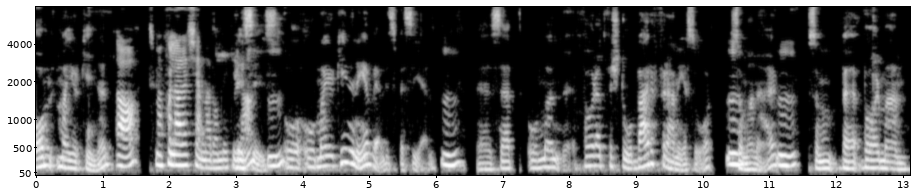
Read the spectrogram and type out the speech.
om mallorquinen. ja. Så man får lära känna dem lite Precis. grann. Och, och mallorquinen är väldigt speciell. Mm. Eh, Så att, och man, för att förstå varför han är så Mm. som han är, Mm. så bö- bör man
